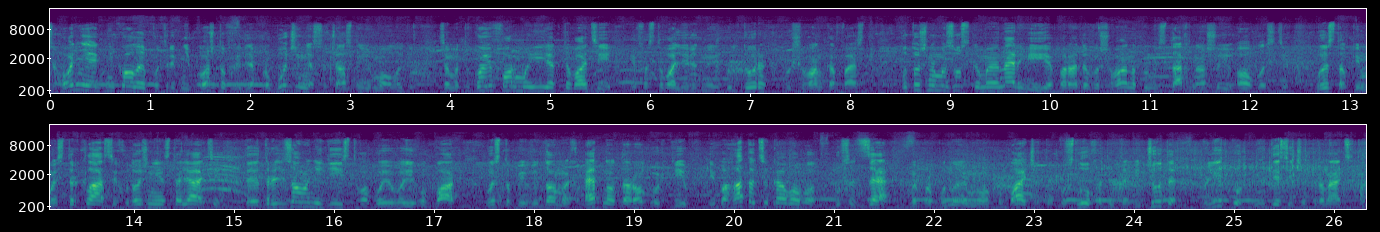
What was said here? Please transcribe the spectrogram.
Сьогодні, як ніколи, потрібні поштовхи для пробудження сучасної молоді. Саме такою формою її активації є фестиваль рідної культури Вишиванка Фест. Потужними зустрами енергії є паради вишиванок у містах нашої області. Виставки, майстер-класи, художні інсталяції, театралізовані дійства, бойовий гопак, виступи відомих етно та рок-гуртів і багато цікавого. Усе це ми пропонуємо побачити, послухати та відчути влітку 2013-го.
